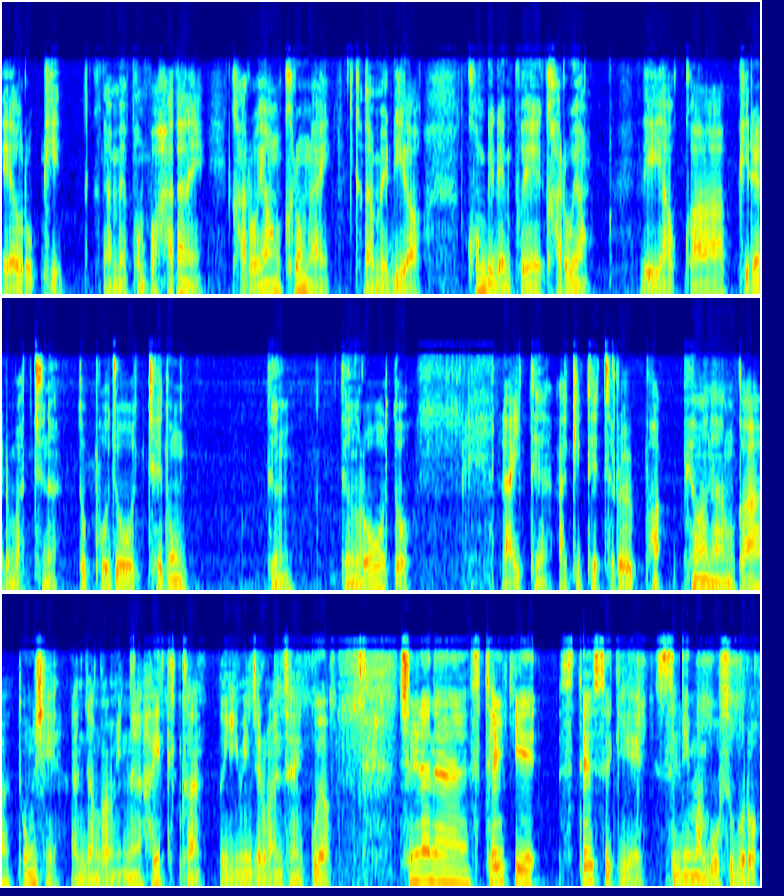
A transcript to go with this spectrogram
에어로핏, 그 다음에 범퍼 하단에 가로형 크롬 라인, 그 다음에 리어 콤비 램프의 가로형 레이아웃과 비례를 맞추는 또 보조 제동 등 등으로 또 라이트 아키텍처를 표현함과 동시에 안정감 있는 하이테크한 또 이미지를 완성했고요. 실내는 스텔기, 스텔스기의 슬림한 모습으로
